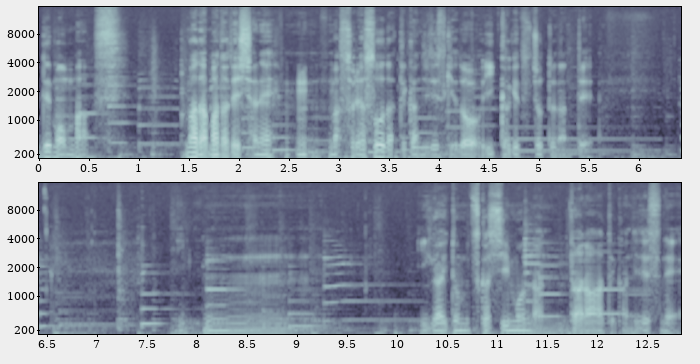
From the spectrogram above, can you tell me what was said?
でもまあ、まだまだでしたね。うん。まあそりゃそうだって感じですけど、1ヶ月ちょっとなんて。うーん。意外と難しいもんなんだなって感じですね。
